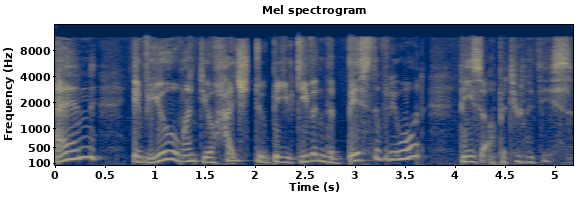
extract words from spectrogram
And if you want your Hajj to be given the best of reward, these are opportunities.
